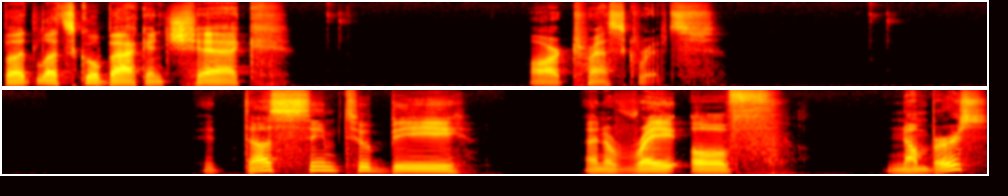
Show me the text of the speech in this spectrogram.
But let's go back and check our transcripts. It does seem to be an array of numbers.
